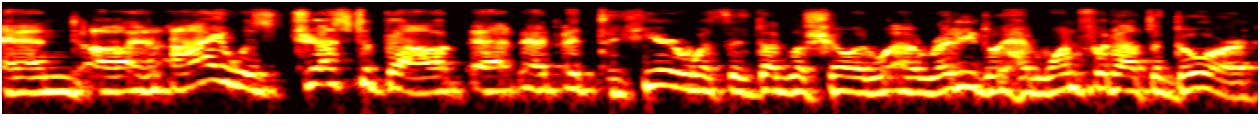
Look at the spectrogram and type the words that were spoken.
and uh, and I was just about at, at, at, here with the Douglas show and uh, ready to had one foot out the door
